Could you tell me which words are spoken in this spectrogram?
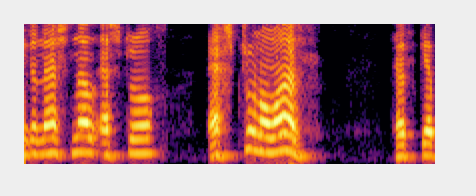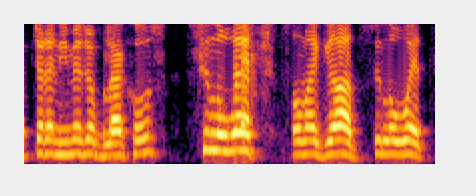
international astro astronomers has captured an image of black holes, silhouettes oh my god, silhouettes.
